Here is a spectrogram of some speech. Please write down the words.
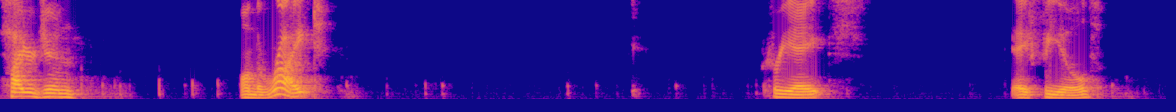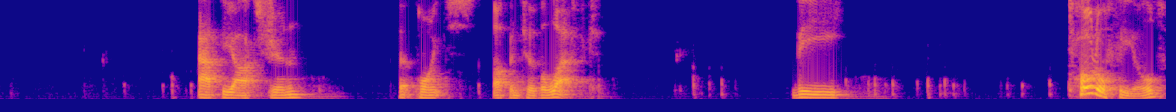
hydrogen on the right creates a field at the oxygen that points up and to the left. The total field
